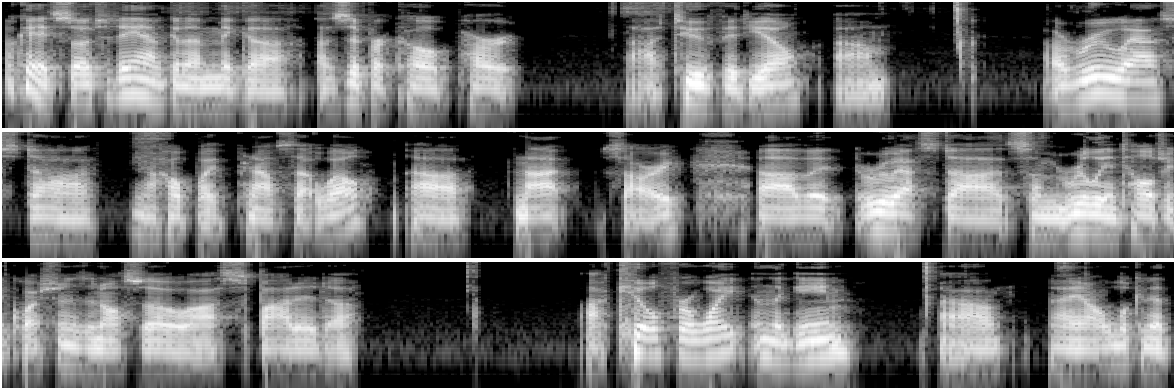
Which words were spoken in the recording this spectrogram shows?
Okay, so today I'm going to make a, a Zipper Ko part uh, 2 video. Um, Rue asked, uh, you know, I hope I pronounced that well. Uh, not, sorry. Uh, but Rue asked uh, some really intelligent questions and also uh, spotted a, a, kill for white in the game. I know, looking at,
